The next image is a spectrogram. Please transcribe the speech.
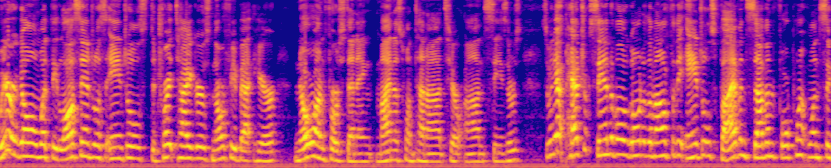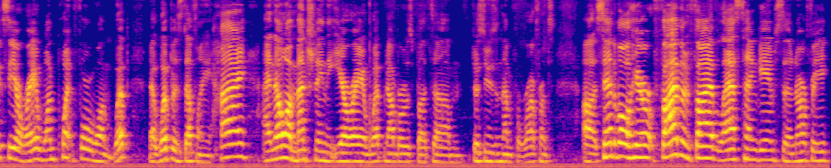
we are going with the Los Angeles Angels, Detroit Tigers, NRFI bet here. No run first inning, minus 110 odds here on Caesars. So we got Patrick Sandoval going to the mound for the Angels, 5 and 7, 4.16 ERA, 1.41 whip. That whip is definitely high. I know I'm mentioning the ERA and whip numbers, but um, just using them for reference. Uh, Sandoval here, 5 and 5 last 10 games to the.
